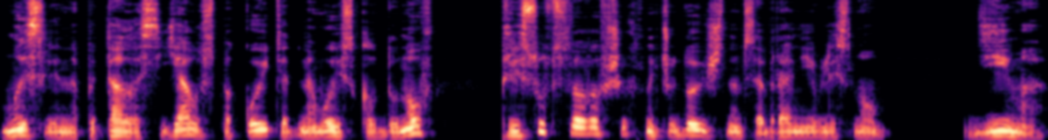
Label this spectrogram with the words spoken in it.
Мысленно пыталась я успокоить одного из колдунов, присутствовавших на чудовищном собрании в лесном. Дима,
